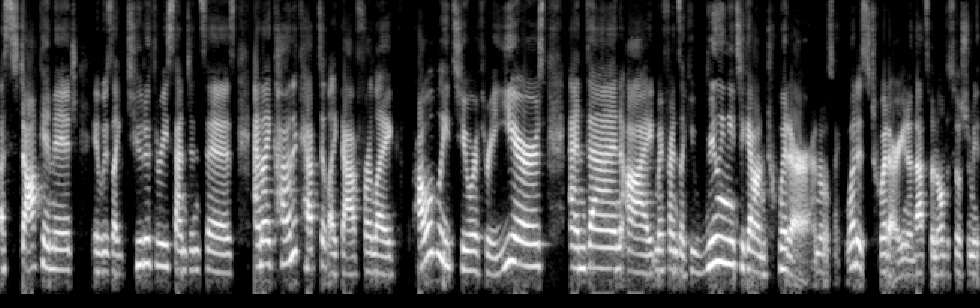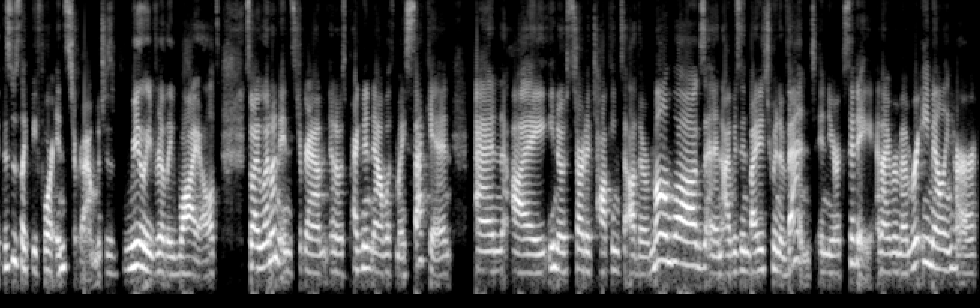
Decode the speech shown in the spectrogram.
a stock image. It was like two to three sentences. And I kind of kept it like that for like probably two or three years. And then I, my friend's like, you really need to get on Twitter. And I was like, what is Twitter? You know, that's when all the social media, this was like before Instagram, which is really, really wild. So I went on Instagram and I was pregnant now with my second. And I, you know, started talking to other mom blogs and I was invited to an event in New York City. And I remember emailing her,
